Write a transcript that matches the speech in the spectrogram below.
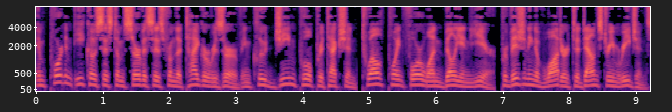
Important ecosystem services from the Tiger Reserve include gene pool protection 12.41 billion year, provisioning of water to downstream regions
